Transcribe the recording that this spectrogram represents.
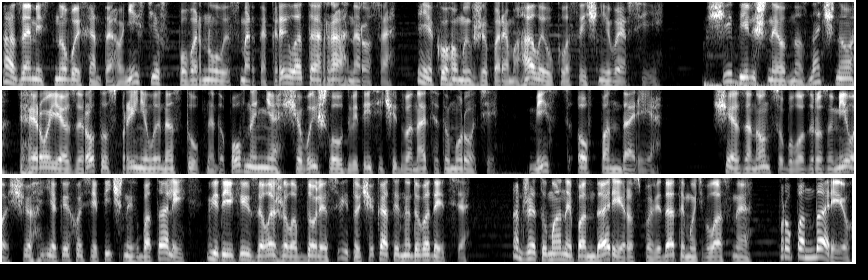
А замість нових антагоністів повернули смертокрила та Рагнароса, якого ми вже перемагали у класичній версії. Ще більш неоднозначно, герої Азероту сприйняли наступне доповнення, що вийшло у 2012 році Mists of Pandaria. Ще з анонсу було зрозуміло, що якихось епічних баталій, від яких залежала б доля світу, чекати не доведеться, адже тумани Пандарії розповідатимуть власне про Пандарію.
